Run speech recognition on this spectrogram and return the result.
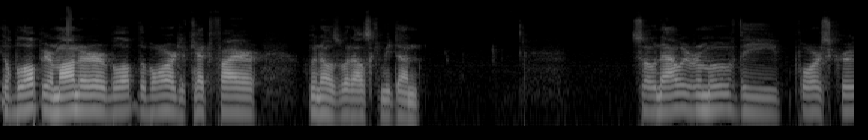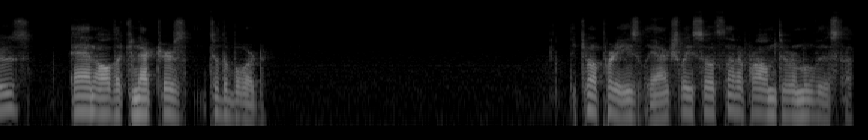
you'll blow up your monitor, blow up the board, you catch fire, who knows what else can be done. So now we remove the four screws and all the connectors to the board. They come out pretty easily actually, so it's not a problem to remove this stuff.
